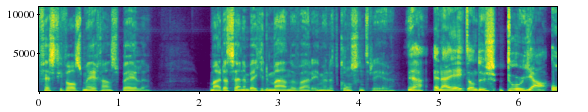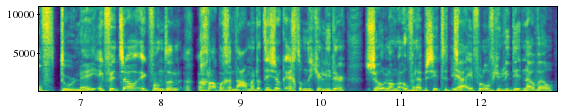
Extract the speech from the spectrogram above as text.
festivals mee gaan spelen. Maar dat zijn een beetje de maanden waarin we het concentreren. Ja, en hij heet dan dus Tour Ja of Tournee. Ik, vind zo, ik vond het een grappige naam. Maar dat is ook echt omdat jullie er zo lang over hebben zitten twijfelen. Of jullie dit nou wel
